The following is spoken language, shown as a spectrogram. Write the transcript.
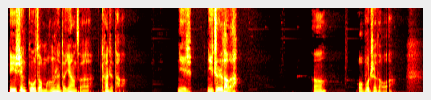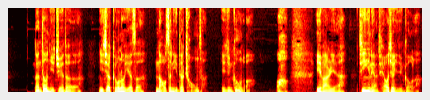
李迅故作茫然的样子看着他：“你你知道的？啊？我不知道啊？难道你觉得你家狗老爷子？”脑子里的虫子已经够了哦，一般而言，金一两条就已经够了，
